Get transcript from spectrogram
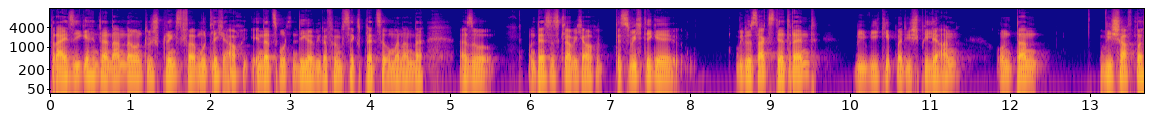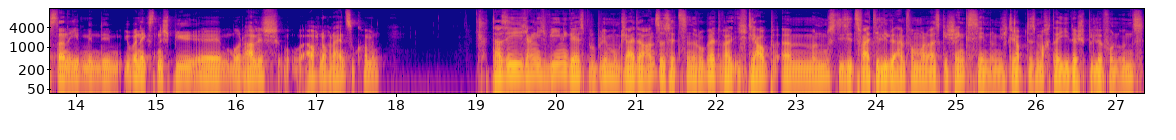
drei Siege hintereinander und du springst vermutlich auch in der zweiten Liga wieder fünf, sechs Plätze umeinander. Also, und das ist, glaube ich, auch das Wichtige, wie du sagst, der Trend. Wie, wie geht man die Spiele an? Und dann, wie schafft man es dann eben in dem übernächsten Spiel äh, moralisch auch noch reinzukommen? Da sehe ich eigentlich weniger das Problem, um da anzusetzen, Robert, weil ich glaube, ähm, man muss diese zweite Liga einfach mal als Geschenk sehen und ich glaube, das macht da jeder Spieler von uns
